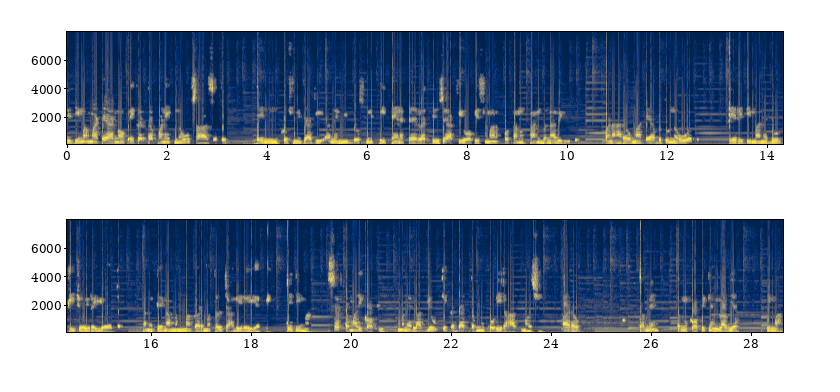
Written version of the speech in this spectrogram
રિદ્ધિમા માટે આ નોકરી કરતા પણ એક નવું સાહસ હતું. તેની ખુશમિજાજી અને નિર્દોષનીથી તેણે પહેલા જ દિવસે આખી ઓફિસમાં પોતાનું સ્થાન બનાવી લીધું. પણ આરવ માટે આ બધું નવું હતું. તે રિદ્ધિમાને દૂરથી જોઈ રહ્યો હતો અને તેના મનમાં ગડમથલ ચાલી રહી હતી. રિદ્ધિમા સર, તમારી કોફી. મને લાગ્યું કે કદાચ તમને થોડી રાહત મળશે. આરવ તમે? તમે કોફી કેમ લાવ્યા? હિમા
